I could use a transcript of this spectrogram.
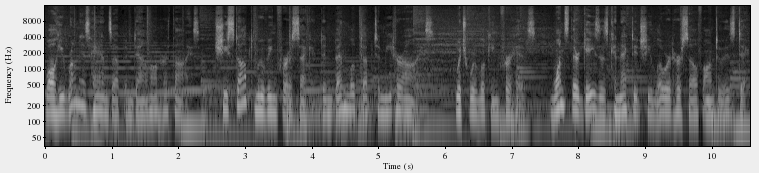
While he run his hands up and down on her thighs, she stopped moving for a second and Ben looked up to meet her eyes which were looking for his. Once their gazes connected, she lowered herself onto his dick,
